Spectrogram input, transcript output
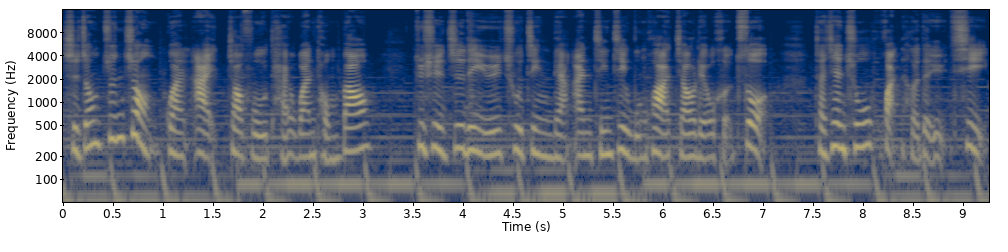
始终尊重、关爱、造福台湾同胞，继续致力于促进两岸经济文化交流合作。展现出缓和的语气。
